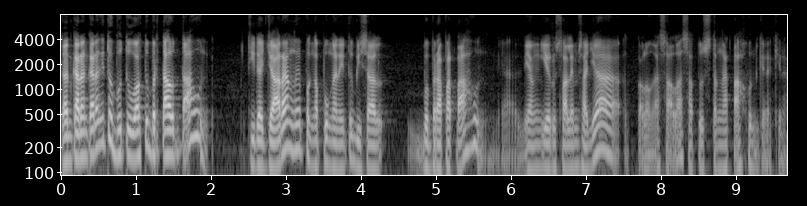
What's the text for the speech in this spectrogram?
Dan kadang-kadang itu butuh waktu bertahun-tahun. Tidak jarang ya, pengepungan itu bisa beberapa tahun. Ya, yang Yerusalem saja, kalau nggak salah, satu setengah tahun kira-kira.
